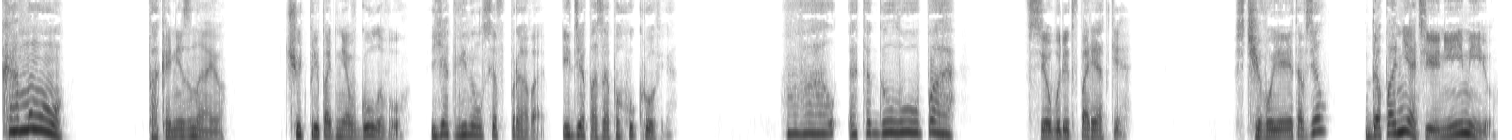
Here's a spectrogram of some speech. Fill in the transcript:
«Кому?» «Пока не знаю». Чуть приподняв голову, я двинулся вправо, идя по запаху крови. «Вал, это глупо!» «Все будет в порядке». С чего я это взял? Да понятия не имею.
